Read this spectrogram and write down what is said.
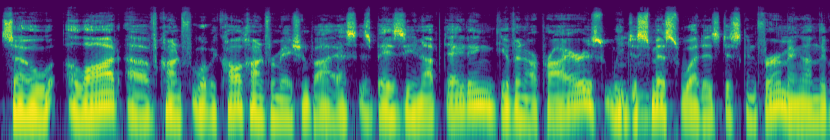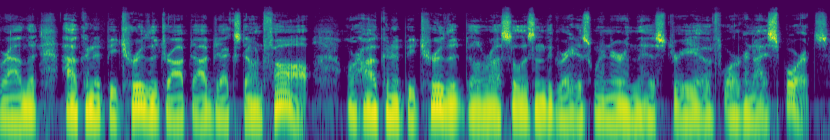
So a lot of conf- what we call confirmation bias is Bayesian updating. Given our priors, we mm-hmm. dismiss what is disconfirming on the ground that how can it be true that dropped objects don't fall? Or how can it be true that Bill Russell isn't the greatest winner in the history of organized sports?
